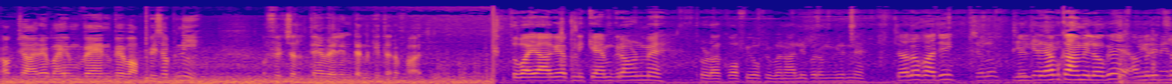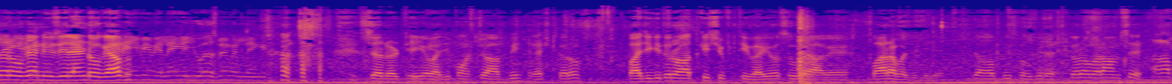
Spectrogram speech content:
अब जा रहे हैं भाई हम वैन पे वापस अपनी, और फिर चलते हैं वेलिंगटन की तरफ़ आज। तो भाई आ गए अपनी कैंप ग्राउंड में। थोड़ा कॉफ़ी वॉफी बना ली परमवीर ने। चलो बाजी चलो मिलते है हैं अब जी। कहाँ मिलोगे अमृतसर हो गया न्यूजीलैंड हो गया अब। मिलेंगे यूएस में मिल लेंगे। चलो ठीक है बाजी पहुंचो आप भी रेस्ट करो। बाजी की तो रात की शिफ्ट थी भाई और सुबह आ गए बारह बज लिए। जाओ आप भी सो के रेस्ट करो आराम से। आप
